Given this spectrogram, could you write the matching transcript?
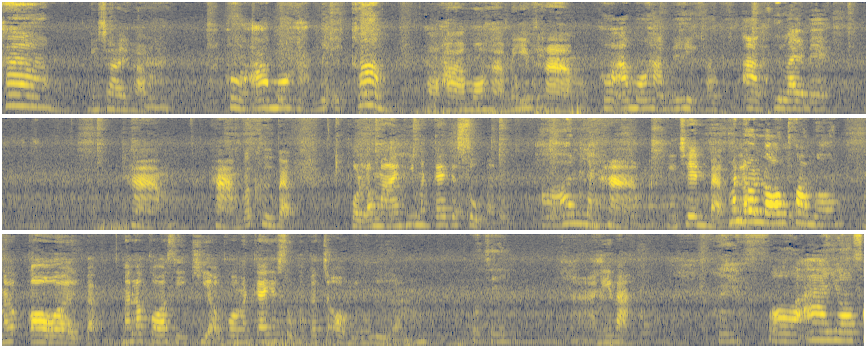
ข้ามไม่ใช่ครับขออามอหาไม่เอกข้ามขออามอหาไม่เอกหามขออามอหาไม่เอกข้ามอ่าคืออะไรแม่หามหามก็คือแบบผลไม้ที่มันใกล้จะสุกอะลูกอ๋อแหมัละนหามอะอย่างเช่นแบบมันโดนร้อนความร้อนมะละกอแบบมะละกอสีเขียว พอมันใกล้จะสุกมันก็จะออกเหลืองโอเคๆอ่าอันนี้ล่ะ ฟออายอไฟ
